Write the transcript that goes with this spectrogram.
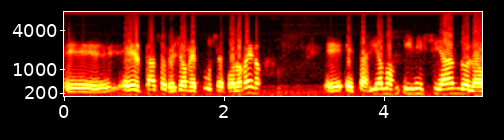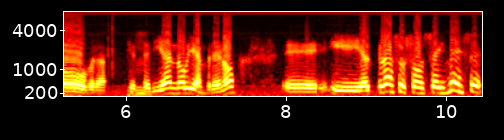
eh, es el caso que yo me puse por lo menos, eh, estaríamos iniciando la obra, que Mm. sería en noviembre, ¿no? Eh, y el plazo son seis meses.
